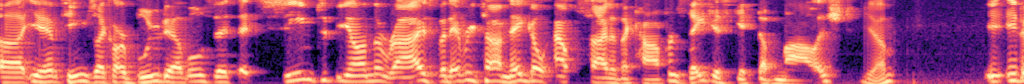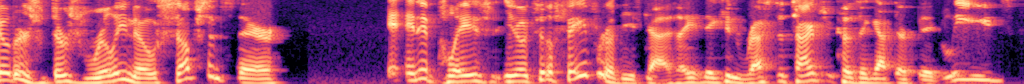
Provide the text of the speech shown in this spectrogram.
Uh, you have teams like our Blue Devils that, that seem to be on the rise, but every time they go outside of the conference, they just get demolished. Yep. You, you know, there's there's really no substance there, and it plays you know to the favor of these guys. They, they can rest at times because they got their big leads.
